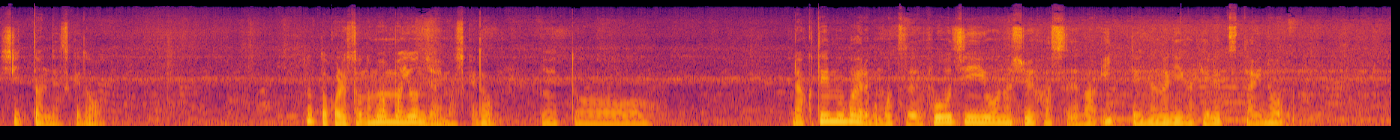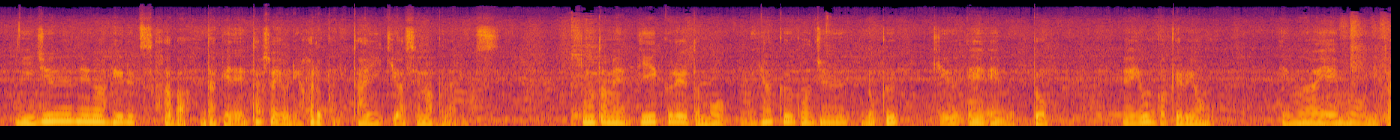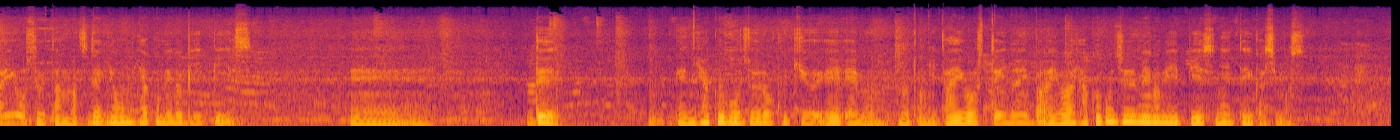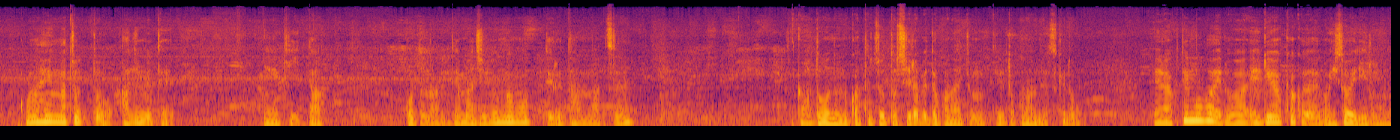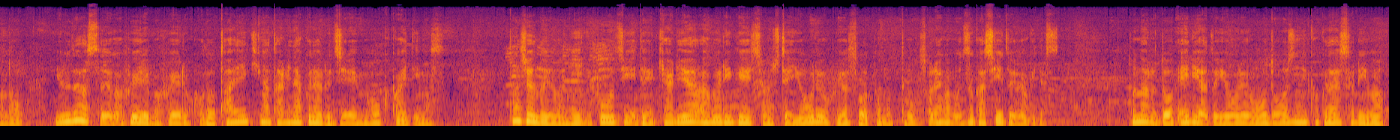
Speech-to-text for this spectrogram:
知ったんですけどちょっとこれそのまんま読んじゃいますけどえっ、ー、と楽天モバイルが持つ 4G 用の周波数は 1.7GHz 帯の 20MHz 幅だけで他社よりはるかに帯域は狭くなります。そのためピークレートも 256QAM と 4×4 MIMO に対応する端末で 400Mbps、えー、で 256QAM などに対応していない場合は 150Mbps に低下します。この辺がちょっと初めて、えー、聞いたことなんで、まあ、自分が持ってる端末がどうなのかってちょっと調べておかないと思っていうとこなんですけどえ楽天モバイルはエリア拡大を急いでいるもののユーザー数が増えれば増えるほど帯域が足りなくなるジレンマを抱えています。他社のように 4G でキャリアアグリゲーションして容量を増やそうと思ってもそれが難しいというわけです。となるとエリアと容量を同時に拡大するには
